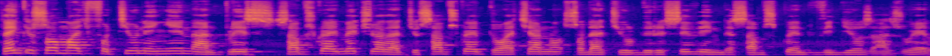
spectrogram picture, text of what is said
thank you so much for tuning in and please subscribe. Make sure that you subscribe to our channel so that you'll be receiving the subsequent videos as well.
